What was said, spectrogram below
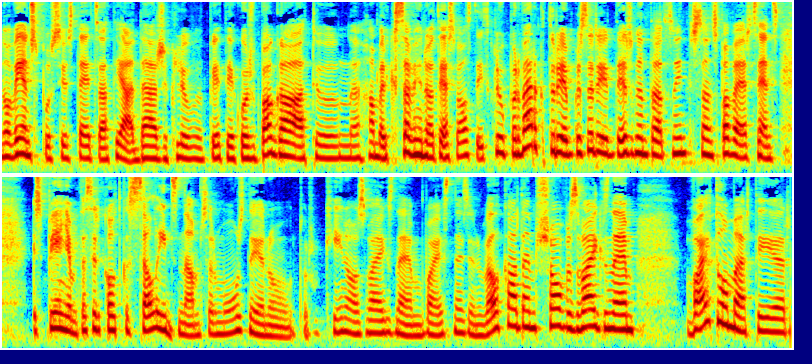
no vienas puses jūs teicāt, jā, daži kļuva pietiekoši bagāti, un Amerikas Savienotajās valstīs kļuva par vergturiem, kas arī ir diezgan tāds interesants pavērsiens. Es pieņemu, tas ir kaut kas salīdzināms ar mūsdienu kino zvaigznēm vai, es nezinu, vēl kādiem šova zvaigznēm. Vai tomēr tie ir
